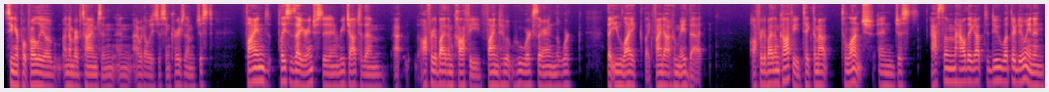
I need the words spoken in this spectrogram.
senior portfolio a number of times, and, and I would always just encourage them just find places that you're interested in, reach out to them, offer to buy them coffee, find who, who works there and the work that you like, like find out who made that, offer to buy them coffee, take them out to lunch, and just ask them how they got to do what they're doing. And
